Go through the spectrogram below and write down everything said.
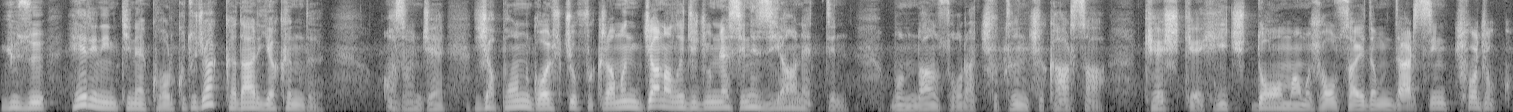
Yüzü Harry'ninkine korkutacak kadar yakındı. Az önce Japon golfçu fıkramın can alıcı cümlesini ziyan ettin. Bundan sonra çıtın çıkarsa keşke hiç doğmamış olsaydım dersin çocuk.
